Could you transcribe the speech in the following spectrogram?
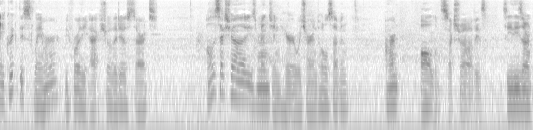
A quick disclaimer before the actual video starts. All the sexualities mentioned here, which are in total seven, aren't all of the sexualities. See, these aren't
